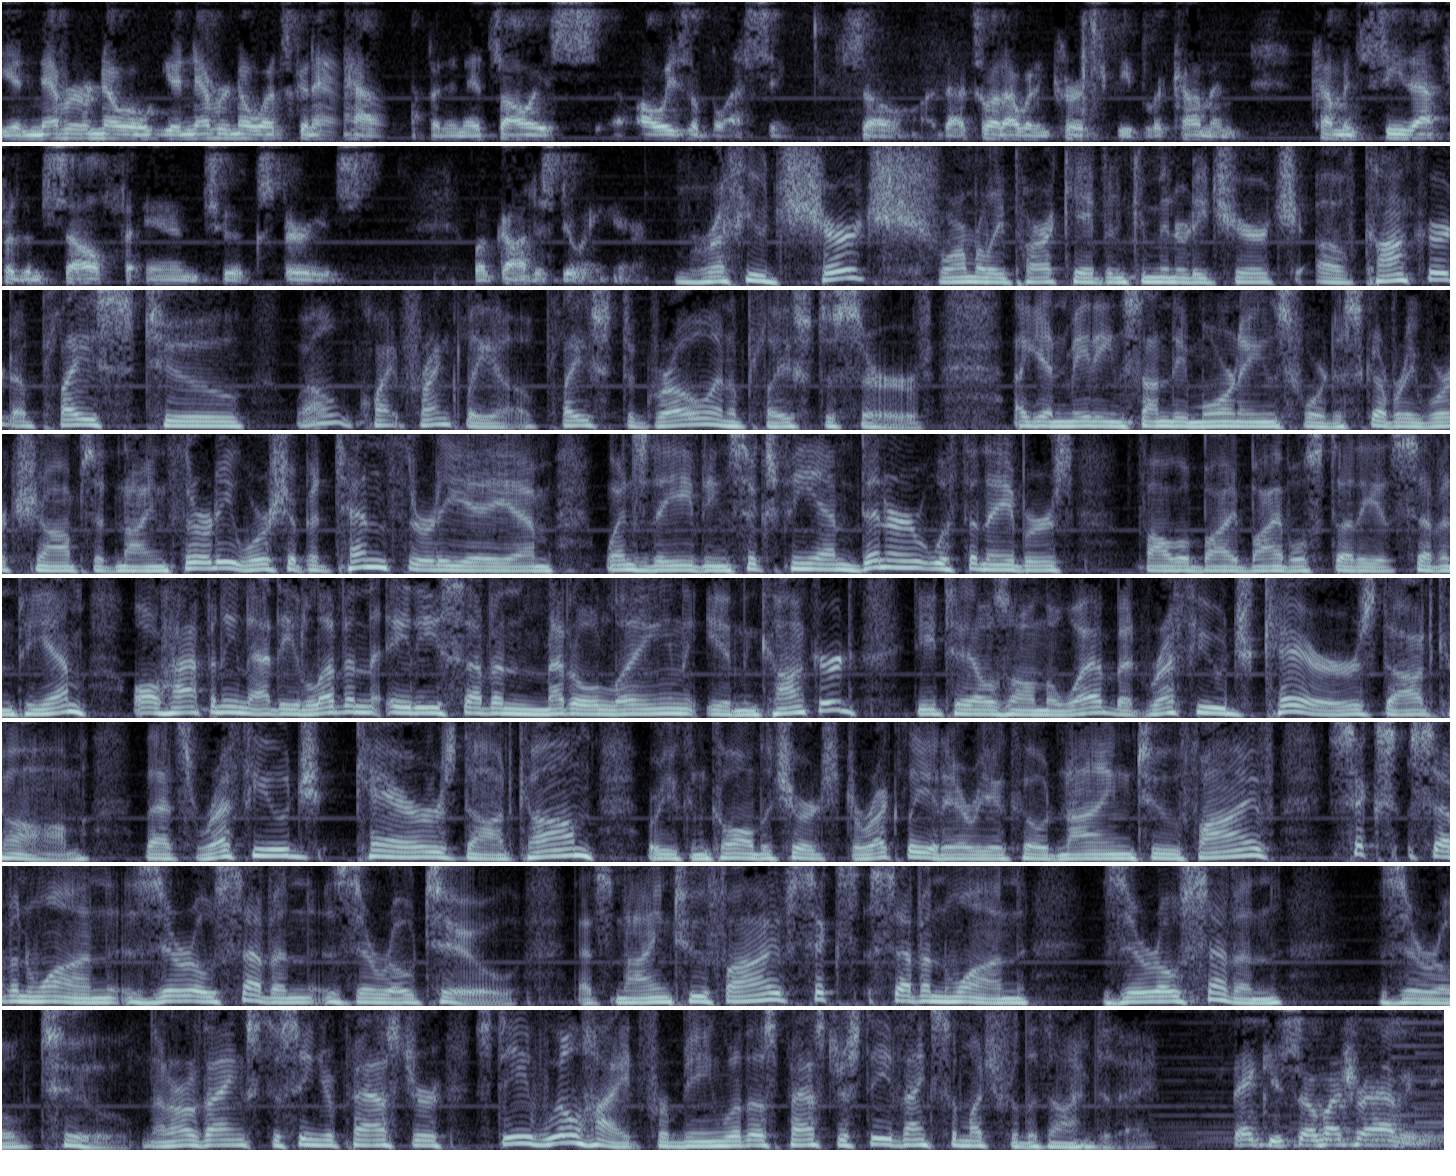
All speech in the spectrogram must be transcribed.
You never know. You never know what's going to happen, and it's always always a blessing. So that's what I would encourage people to come and come and see that for themselves and to experience what God is doing here. Refuge Church, formerly Parkhaven Community Church of Concord, a place to, well, quite frankly, a place to grow and a place to serve. Again, meeting Sunday mornings for discovery workshops at 9:30, worship at 10:30 a.m., Wednesday evening 6 p.m., dinner with the neighbors followed by Bible study at 7 p.m., all happening at 1187 Meadow Lane in Concord. Details on the web at refugecares.com. That's refugecares.com, or you can call the church directly at area code 925 671 0702. That's 925 671 0702. And our thanks to Senior Pastor Steve Wilhite for being with us. Pastor Steve, thanks so much for the time today. Thank you so much for having me.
